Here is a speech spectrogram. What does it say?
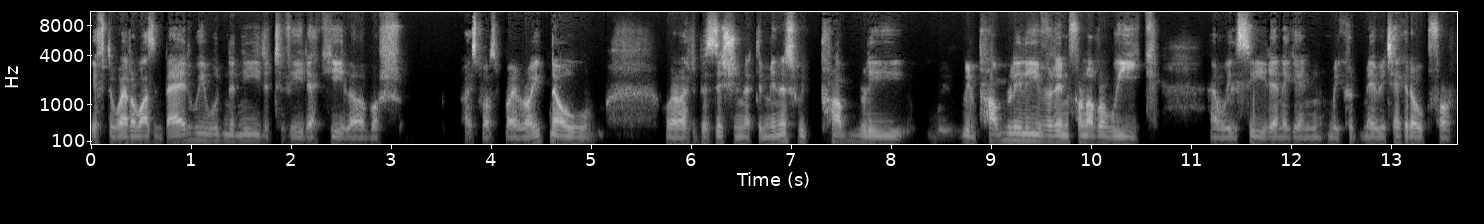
if the weather wasn't bad, we wouldn't have needed to feed that kilo. But I suppose by right now, we're at a position at the minute we probably we'll probably leave it in for another week, and we'll see then again. We could maybe take it out for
